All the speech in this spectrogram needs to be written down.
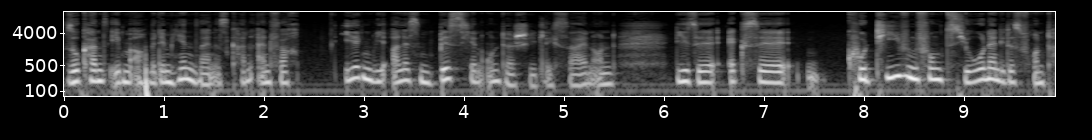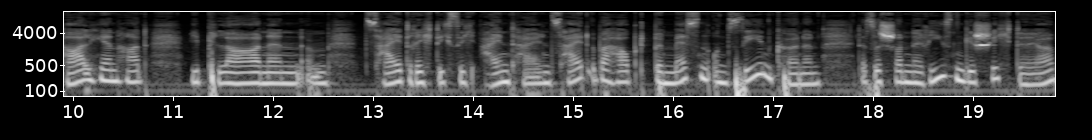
so kann es eben auch mit dem Hirn sein. Es kann einfach irgendwie alles ein bisschen unterschiedlich sein und diese Exe kutiven Funktionen, die das Frontalhirn hat, wie planen, ähm, Zeit richtig sich einteilen, Zeit überhaupt bemessen und sehen können. Das ist schon eine Riesengeschichte, ja.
